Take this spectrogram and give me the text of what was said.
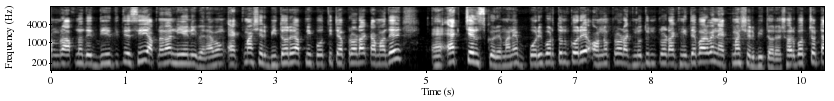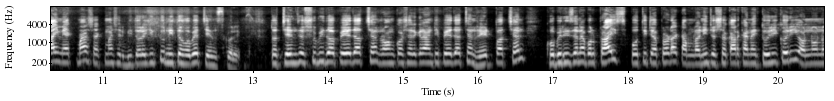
আমরা আপনাদের দিয়ে দিতেছি, আপনারা নিয়ে নেবেন এবং এক মাসের ভিতরে আপনি প্রতিটা প্রোডাক্ট আমাদের এক্সচেঞ্জ করে মানে পরিবর্তন করে অন্য প্রোডাক্ট নতুন প্রোডাক্ট নিতে পারবেন এক মাসের ভিতরে। সর্বোচ্চ টাইম এক মাস, এক মাসের ভিতরে কিন্তু নিতে হবে চেঞ্জ করে। তো চেঞ্জের সুবিধা পেয়ে যাচ্ছেন, রং কষের গ্যারান্টি পেয়ে যাচ্ছেন রেট পাচ্ছেন, খুবই রিজনেবল প্রাইস প্রতিটা প্রোডাক্ট আমরা নিজস্ব কারখানায় তৈরি করি, অন্য অন্য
